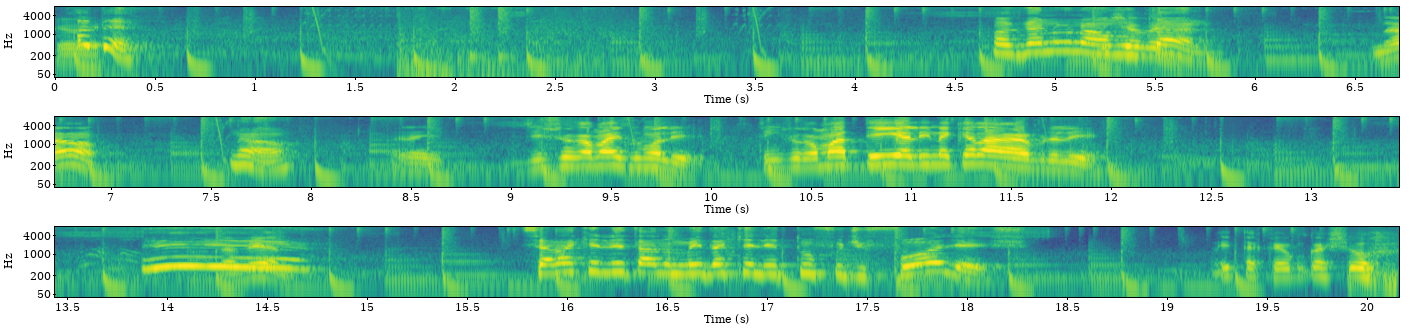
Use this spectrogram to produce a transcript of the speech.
Deixa eu ver. Cadê? Tô vendo não, Deixa. Não? Não. Pera aí. Deixa eu jogar mais uma ali. Tem que jogar uma teia ali naquela árvore ali. Ih, Tá vendo? Será que ele tá no meio daquele tufo de folhas? Eita, caiu um cachorro.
